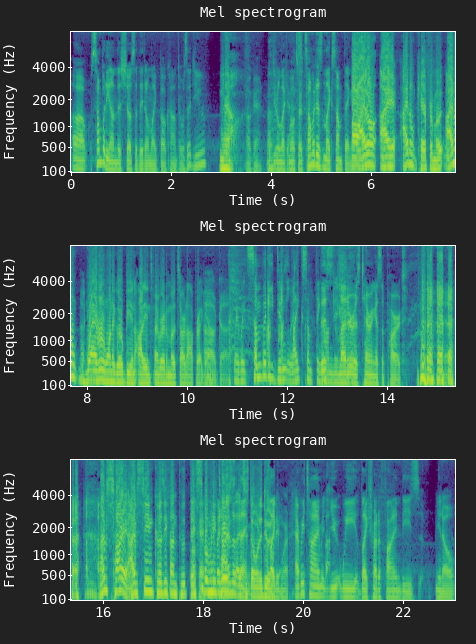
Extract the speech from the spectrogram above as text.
uh, somebody on this show said they don't like bel canto? Was that you? No. Okay, you don't like Mozart. Somebody doesn't like something. Oh, I don't. I I don't care for Mo. I don't Okay. ever want to go be an audience member at a Mozart opera again. Oh gosh. Wait, wait. Somebody didn't like something This on this letter show. is tearing us apart. I'm sorry. I've seen Così fan tutte Okay, so many but times. I just don't want to do It's it like anymore. Every time you we like try to find these, you know,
